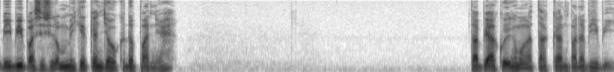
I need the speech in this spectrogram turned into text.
Bibi pasti sudah memikirkan jauh ke depan ya. Tapi aku ingin mengatakan pada Bibi,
